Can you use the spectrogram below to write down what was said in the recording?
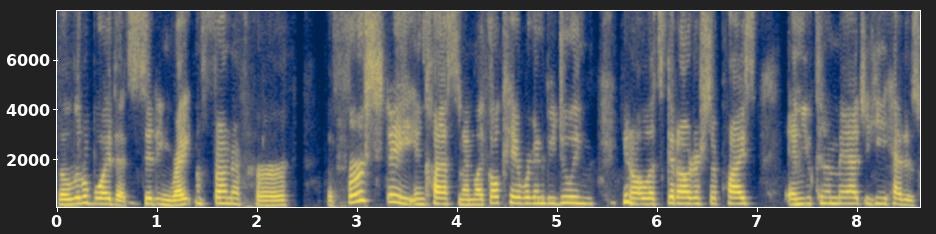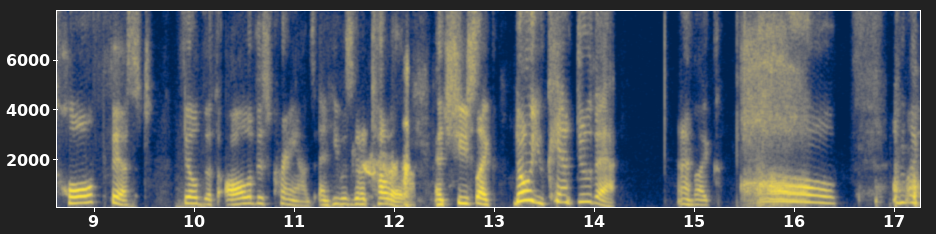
The little boy that's sitting right in front of her, the first day in class, and I'm like, okay, we're going to be doing, you know, let's get out our supplies. And you can imagine he had his whole fist filled with all of his crayons and he was going to color. And she's like, no, you can't do that. And I'm like, oh, I'm like,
